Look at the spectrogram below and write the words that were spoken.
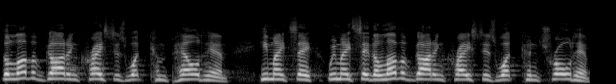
The love of God in Christ is what compelled him. He might say, we might say, the love of God in Christ is what controlled him.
